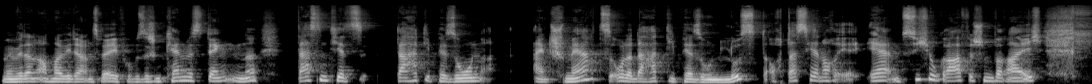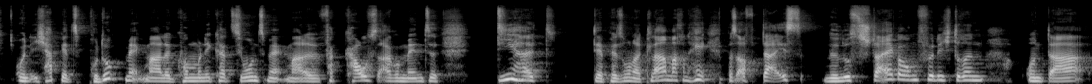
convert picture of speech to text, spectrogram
Und wenn wir dann auch mal wieder ans Value Proposition Canvas denken, ne, das sind jetzt, da hat die Person ein Schmerz oder da hat die Person Lust, auch das ja noch eher im psychografischen Bereich. Und ich habe jetzt Produktmerkmale, Kommunikationsmerkmale, Verkaufsargumente, die halt der Persona klar machen, hey, pass auf, da ist eine Luststeigerung für dich drin und da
